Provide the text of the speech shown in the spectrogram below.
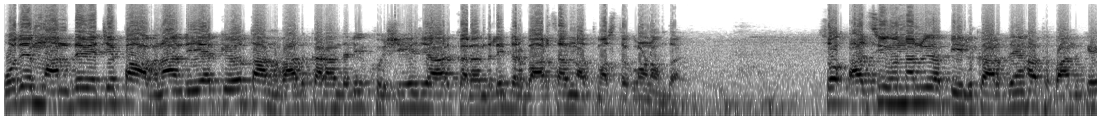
ਉਹਦੇ ਮਨ ਦੇ ਵਿੱਚ ਇਹ ਭਾਵਨਾ ਹੁੰਦੀ ਹੈ ਕਿ ਉਹ ਧੰਨਵਾਦ ਕਰਨ ਦੇ ਲਈ ਖੁਸ਼ੀ ਇਜ਼ਹਾਰ ਕਰਨ ਦੇ ਲਈ ਦਰਬਾਰ ਸਾਹਿਬ ਨਤਮਸਤਕ ਹੋਣ ਆਉਂਦਾ ਸੋ ਅਸੀਂ ਉਹਨਾਂ ਨੂੰ ਅਪੀਲ ਕਰਦੇ ਹਾਂ ਹੱਥ ਬੰਨ੍ਹ ਕੇ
